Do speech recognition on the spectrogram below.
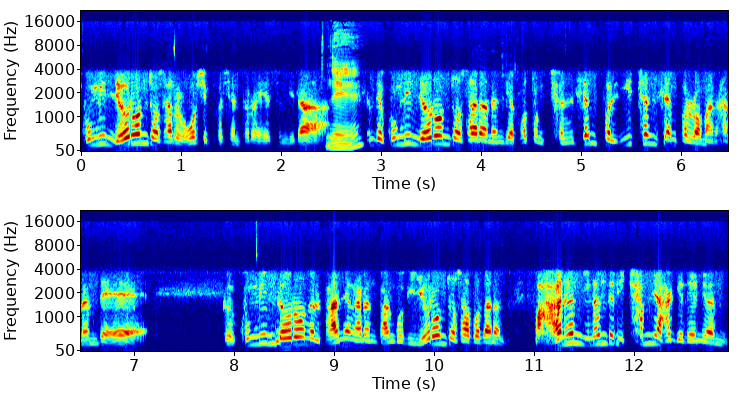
국민 여론조사를 50%로 했습니다. 네. 근데 국민 여론조사라는 게 보통 1000 샘플, 2000 샘플로만 하는데 그 국민 여론을 반영하는 방법이 여론조사보다는 많은 인원들이 참여하게 되면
